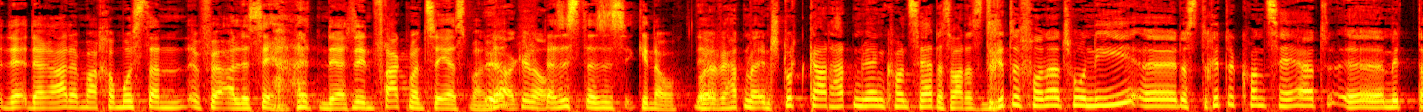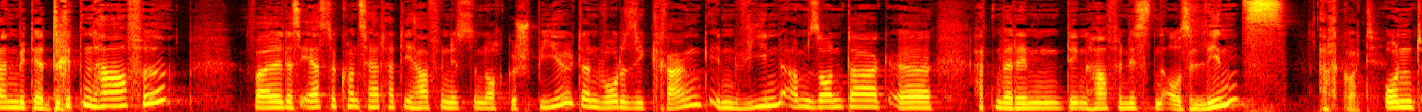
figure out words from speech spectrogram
der, der Rademacher muss dann für alles herhalten. Der, den fragt man zuerst mal. Ne? Ja, genau. Das ist, das ist genau. Oder Ja. wir hatten mal in Stuttgart hatten wir ein Konzert, das war das dritte von der Tournee, äh, das dritte Konzert äh, mit dann mit der dritten Harfe, weil das erste Konzert hat die Harfenistin noch gespielt, dann wurde sie krank in Wien am Sonntag äh, hatten wir den den Harfenisten aus Linz Ach Gott. und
